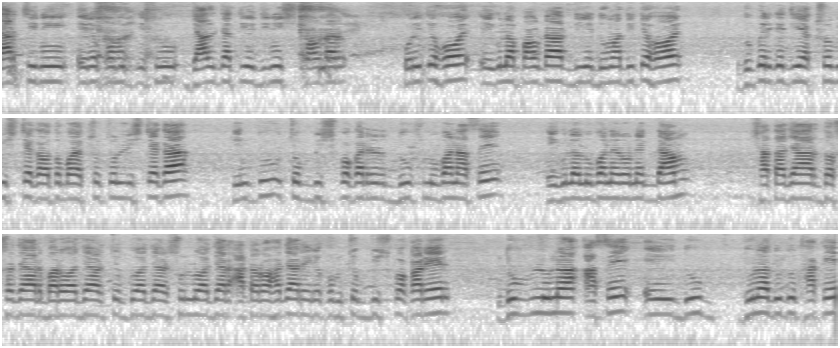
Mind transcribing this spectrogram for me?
দারচিনি, এরকম কিছু জাল জাতীয় জিনিস পাউডার করিতে হয়। এইগুলা পাউডার দিয়ে দুমা দিতে হয়। ধূপের কেজি একশো বিশ টাকা অথবা একশো চল্লিশ টাকা। কিন্তু চব্বিশ প্রকারের ধূপ লুবান আছে। এগুলা লুবানের অনেক দাম। সাত হাজার, দশ হাজার, বারো হাজার, চোদ্দ হাজার, ষোলো হাজার, আঠারো হাজার, এরকম চব্বিশ প্রকারের ধূপ লুনা আছে। এই ধূপ ধুনা দুধু থাকে।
